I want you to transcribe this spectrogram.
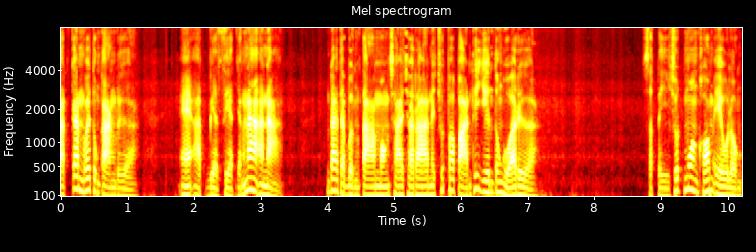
กัดกั้นไว้ตรงกลางเรือ แออัดเบียดเสียดอย่างน่าอนาถ ได้แต่เบิ่งตามมองชายชาราในชุดผ้าป่านที่ยืนตรงหัวเรือ สตรีชุดม่วงค้อมเอวลง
